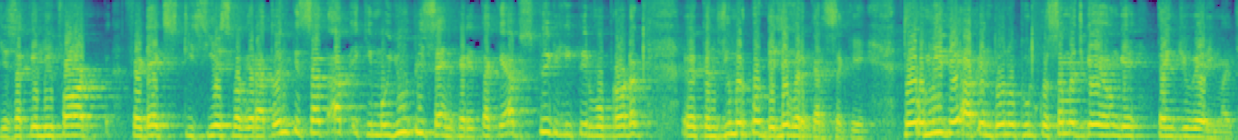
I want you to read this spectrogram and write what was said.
जैसा कि लिफॉर्ट फेडेक्स टीसीएस वगैरह तो इनके साथ आप एक एमओयू भी साइन करें ताकि आप स्पीडली फिर वो प्रोडक्ट कंज्यूमर को डिलीवर कर सके। तो उम्मीद है आप इन दोनों टूल को समझ गए होंगे। थैंक यू वेरी मच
